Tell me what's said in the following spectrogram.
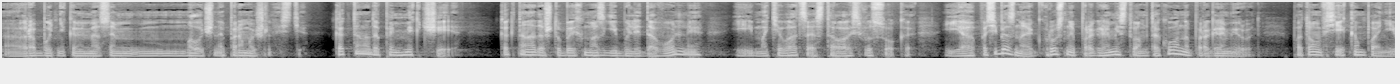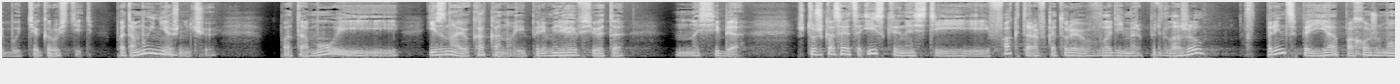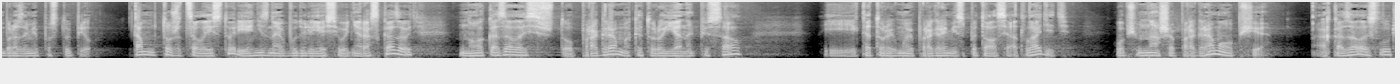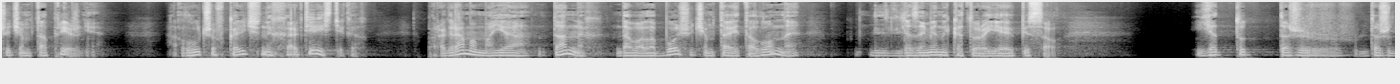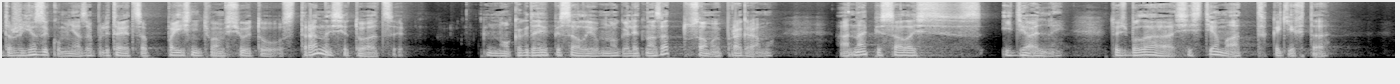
работниками мясомолочной промышленности. Как-то надо помягчее. Как-то надо, чтобы их мозги были довольны, и мотивация оставалась высокая. Я по себе знаю, грустный программист вам такого напрограммирует, потом всей компании будете грустить. Потому и нежничаю. Потому и, и знаю, как оно, и примеряю все это на себя. Что же касается искренности и, и факторов, которые Владимир предложил, в принципе, я похожим образом и поступил. Там тоже целая история, я не знаю, буду ли я сегодня рассказывать, но оказалось, что программа, которую я написал, и которую мой программист пытался отладить, в общем, наша программа общая, оказалась лучше, чем та прежняя. Лучше в количественных характеристиках. Программа моя данных давала больше, чем та эталонная, для замены которой я ее писал. Я тут даже, даже, даже язык у меня заплетается пояснить вам всю эту странность ситуации. Но когда я писал ее много лет назад, ту самую программу, она писалась с идеальной. То есть была система от каких-то...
